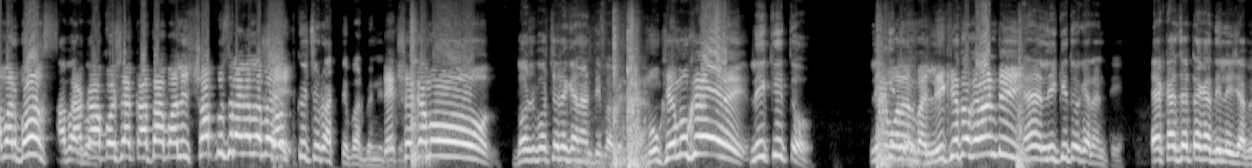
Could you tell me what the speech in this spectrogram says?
আবার বক্স টাকা পয়সা কাঁথা বালিশ সবকিছু রাখা যাবে। সবকিছু রাখতে পারবেন টেকসই কেমন? দশ বছরের গ্যারান্টি পাবেন মুখে মুখে। লিখিত। বলেন ভাই লিখিত গ্যারান্টি হ্যাঁ লিখিত গ্যারান্টি এক হাজার টাকা দিলেই যাবে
